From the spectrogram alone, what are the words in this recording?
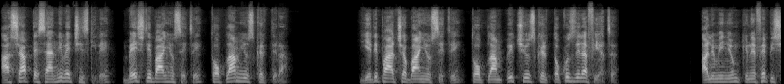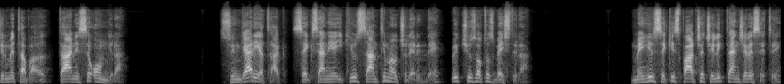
Ahşap desenli ve çizgili 5'li banyo seti toplam 140 lira. 7 parça banyo seti toplam 349 lira fiyatı. Alüminyum künefe pişirme tabağı tanesi 10 lira. Sünger yatak 80'ye 200 santim ölçülerinde 335 lira. Meyir 8 parça çelik tencere seti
